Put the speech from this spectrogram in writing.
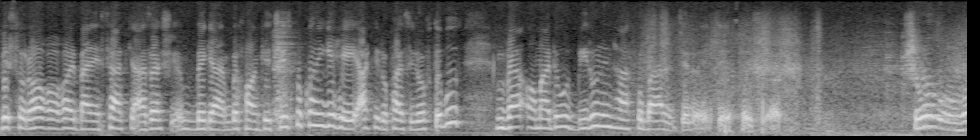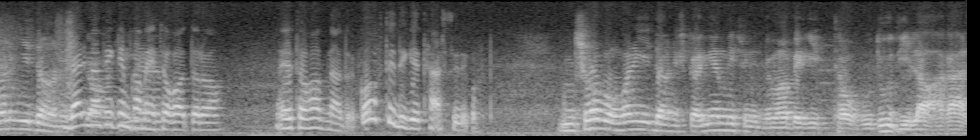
به سراغ آقای بنی که ازش بگن بخوان که چیز بکنه یه هیئتی رو پذیرفته بود و آمده بود بیرون این حرف رو بله جلوی شما به عنوان یه دانشگاه ولی من فکر نمی‌کنم اعتقاد داره. اعتقاد نداره. گفته دیگه ترسیده گفته. شما به عنوان یه دانشگاهی هم می‌تونید به ما بگید تا حدودی لاقل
